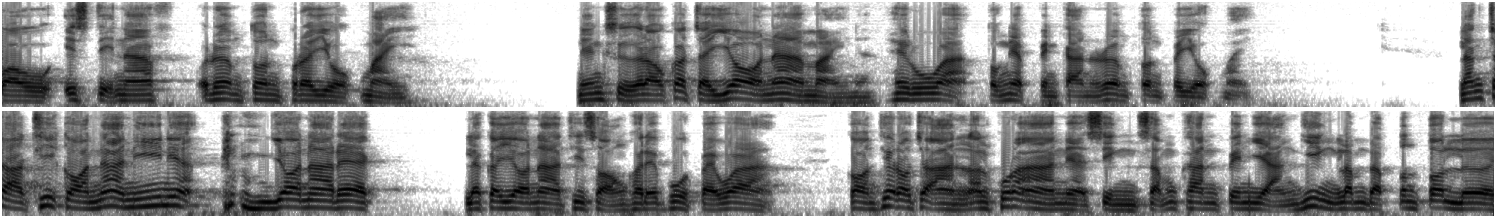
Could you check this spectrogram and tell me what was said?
วาวอิสตินาฟเริ่มต้นประโยคใหม่หนังสือเราก็จะย่อหน้าใหม่นะให้รู้ว่าตรงเนี้ยเป็นการเริ่มต้นประโยคใหม่ หลังจากที่ก่อนหน้านี้เนี่ยย่อหน้าแรกแล้วก็ย่อหน้าที่สองเขาได้พูดไปว่า ก่อนที่เราจะอ่านอัลกุรอานเนี่ยสิ่งสำคัญเป็นอย่างยิ่งลำดับต้นๆเลย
